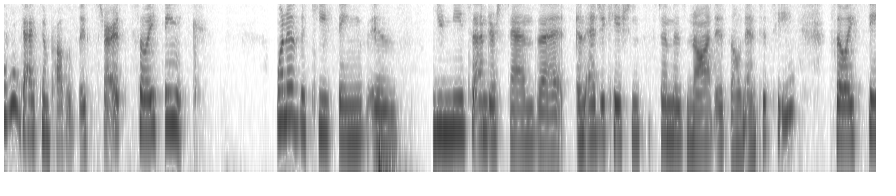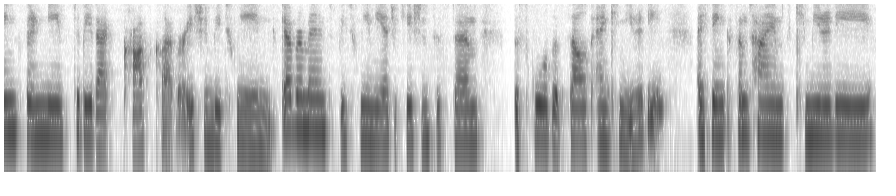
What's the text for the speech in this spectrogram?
I think I can probably start. So I think one of the key things is you need to understand that an education system is not its own entity. So I think there needs to be that cross collaboration between government, between the education system, the schools itself, and community. I think sometimes community,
